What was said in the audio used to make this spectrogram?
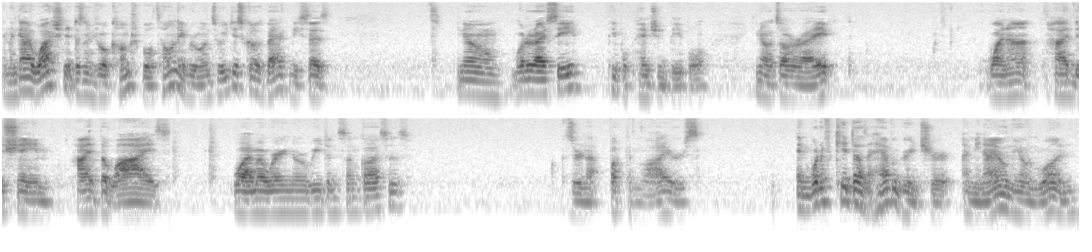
And the guy watching it doesn't feel comfortable telling everyone, so he just goes back and he says, You know, what did I see? People pinching people. You know, it's alright. Why not? Hide the shame. Hide the lies. Why am I wearing Norwegian sunglasses? Because they're not fucking liars. And what if a kid doesn't have a green shirt? I mean, I only own one.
